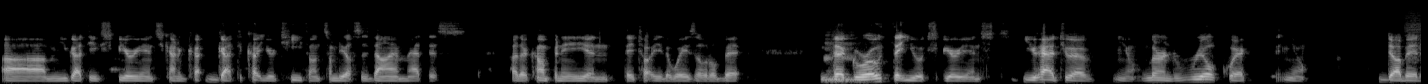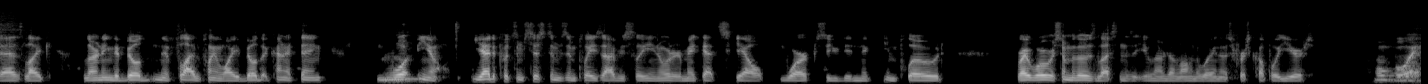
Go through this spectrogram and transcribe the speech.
Um, you got the experience. You kind of got, got to cut your teeth on somebody else's dime at this other company, and they taught you the ways a little bit. Mm-hmm. The growth that you experienced, you had to have you know learned real quick. You know, dub it as like learning to build, and fly the plane while you build it kind of thing what mm-hmm. you know you had to put some systems in place obviously in order to make that scale work so you didn't implode right? What were some of those lessons that you learned along the way in those first couple of years? Oh boy.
